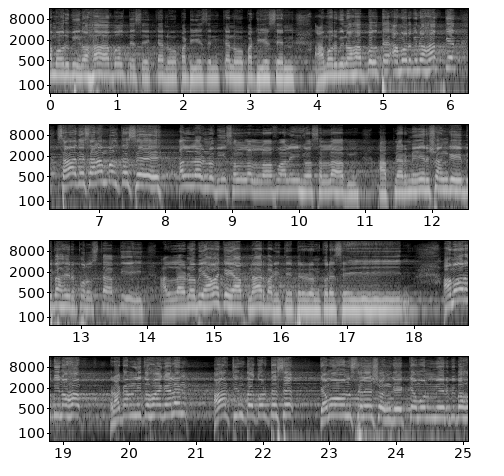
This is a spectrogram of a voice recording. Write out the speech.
আমর বিন ওহাব বলতেছে, কেন পাঠিয়েছেন কেন পাঠিয়েছেন? আমর বিন ওহাব বলতে, আমর বিন ওহাবকে সাদে সালাম বলতেছে, আল্লাহর নবী সাল্লাল্লাহু আলাইহি ওয়াসাল্লাম আপনার মেয়ের সঙ্গে বিবাহের প্রস্তাব দিয়ে আল্লাহর নবী আমাকে আপনার বাড়িতে প্রেরণ করেছেন। আমর বিনহাব রাগান্বিত হয়ে গেলেন আর চিন্তা করতেছে, কেমন ছেলের সঙ্গে কেমন মেয়ের বিবাহ?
